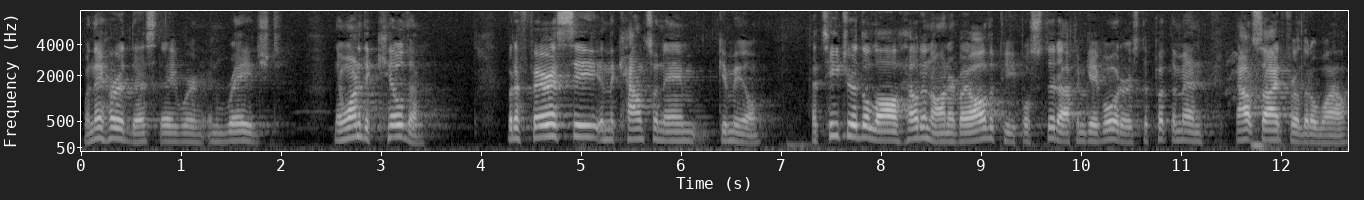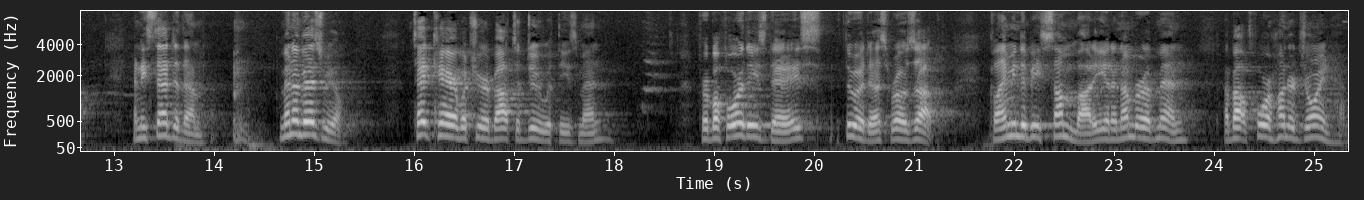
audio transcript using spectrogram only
When they heard this, they were enraged. They wanted to kill them. But a Pharisee in the council named Gamaliel, a teacher of the law held in honor by all the people, stood up and gave orders to put the men outside for a little while. And he said to them, Men of Israel, take care what you are about to do with these men. For before these days, Theudas rose up, claiming to be somebody, and a number of men, about 400, joined him.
